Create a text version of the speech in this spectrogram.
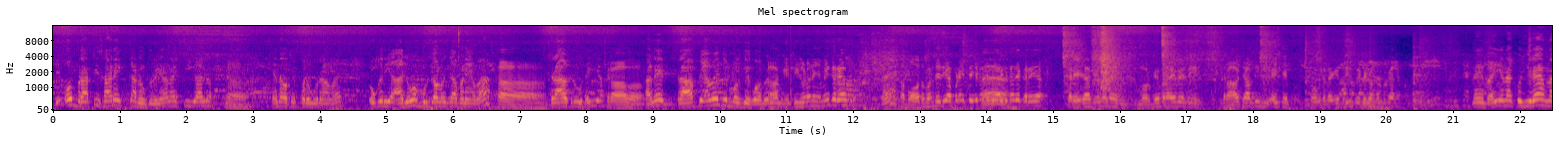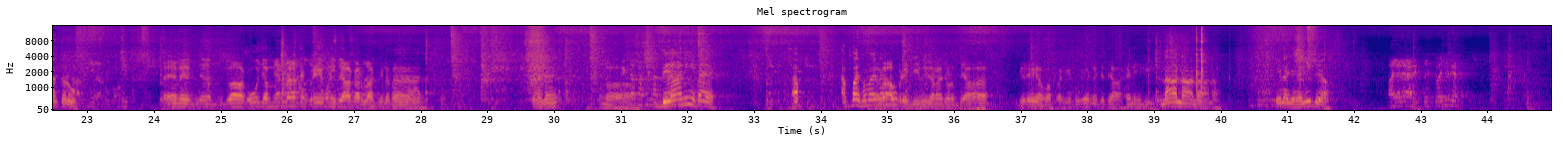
ਤੇ ਉਹ ਬਰਾਤੀ ਸਾਰੇ ਘਰ ਨੂੰ ਤੁਰੇ ਜਾਣਾ ਕੀ ਗੱਲ? ਹਾਂ। ਕਹਿੰਦਾ ਉੱਥੇ ਪ੍ਰੋਗਰਾਮ ਹੈ। ਉਹ ਕਰੀ ਆ ਜਾਓ ਮੁਰਗਾ ਮੁਰਗਾ ਬਣਿਆ ਵਾ। ਹਾਂ ਸ਼ਰਾਬ ਸ਼ੁਰੂ ਹੈਗੀ ਆ। ਸ਼ਰਾਬ। ਹਾਲੇ ਸ਼ਰਾਬ ਪਿਆਵੇ ਤੇ ਮੁਰਗੇ ਖਵਾਵੇ ਆ ਉਹਨਾਂ ਕੀਤੀ ਉਹਨਾਂ ਨੇ ਐਵੇਂ ਹੀ ਕਰਿਆ। ਹੈ? ਆ ਬਹੁਤ ਬੰਦੇ ਸੀ ਆਪਣੇ ਇੱਥੇ ਜਿਹਨਾਂ ਨੇ ਜਿਹਨਾਂ ਦੇ ਕਰੇ ਆ। ਘਰੇ ਜਾ ਕੇ ਉਹਨਾਂ ਨੇ ਮੁਰਗੇ ਬਣਾਏ ਹੋਏ ਸੀ ਸ਼ਰਾਬ ਚੱਲਦੀ ਸੀ। ਇੱਥੇ ਮੁਰਗ ਲੈ ਕੇ ਤਰੀ ਪੇਟੀਆਂ ਮੁੱਟਕਾਂ ਨਹੀਂ ਭਾਈ ਇਹਨਾਂ ਖੁਸ਼ੀ ਰਹਿਮ ਨਾ ਕਰੋ। ਐਵੇਂ ਜ- ਜਵਾਕ ਉਹ ਜੰਮੇ ਜਾਣ ਤੇ ਪ੍ਰੇਮ ਹੁਣੀ ਵਿਆਹ ਕਰ ਲਾ ਕੇ ਲਗਾ ਹਾਂ। ਕਹਿੰਦਾ ਹਾਂ। ਦਿਆ ਨਹੀਂ ਹੈ। ਅਪ- ਆਪਾਂ ਸਮਝਣਾ ਨੂੰ ਆਪਣੇ ਜੀਵੀਦਾਰਾਂ ਜੁੜ ਪਿਆ ਜਿਹੜੇ ਆਪਾਂ ਪਗੇ ਪੁਗੇ ਇਹਨਾਂ ਚ ਦਿਆ ਹੈ ਨਹੀਂ ਗੀ। ਨਾ ਨਾ ਨਾ ਨਾ। ਇਹਨਾਂ 'ਚ ਹੈ ਨਹੀਂ ਦਿਆ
